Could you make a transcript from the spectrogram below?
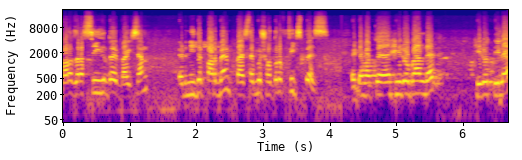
ভালো যারা সিঙ্গেল টাইপ বাইক চান এটা নিতে পারবেন। প্রাইস থাকবে সতেরো ফিক্স প্রাইস এটা হচ্ছে হিরো ব্র্যান্ডের হিরো তিলা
